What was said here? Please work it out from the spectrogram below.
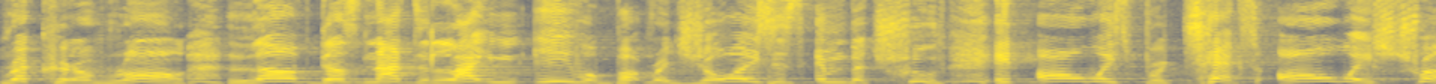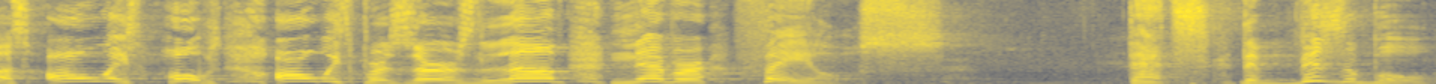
record of wrong. Love does not delight in evil, but rejoices in the truth. It always protects, always trusts, always hopes, always preserves. Love never fails. That's the visible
